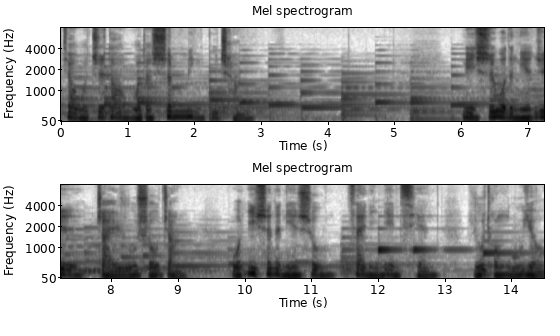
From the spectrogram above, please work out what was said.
叫我知道我的生命不长。你使我的年日窄如手掌。我一生的年数在你面前如同无有。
